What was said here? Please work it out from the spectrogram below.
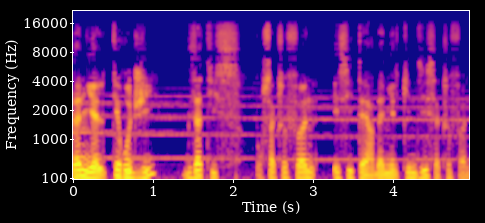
Daniel Teruggi, Xatis pour saxophone et citer, Daniel Kinsey saxophone.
